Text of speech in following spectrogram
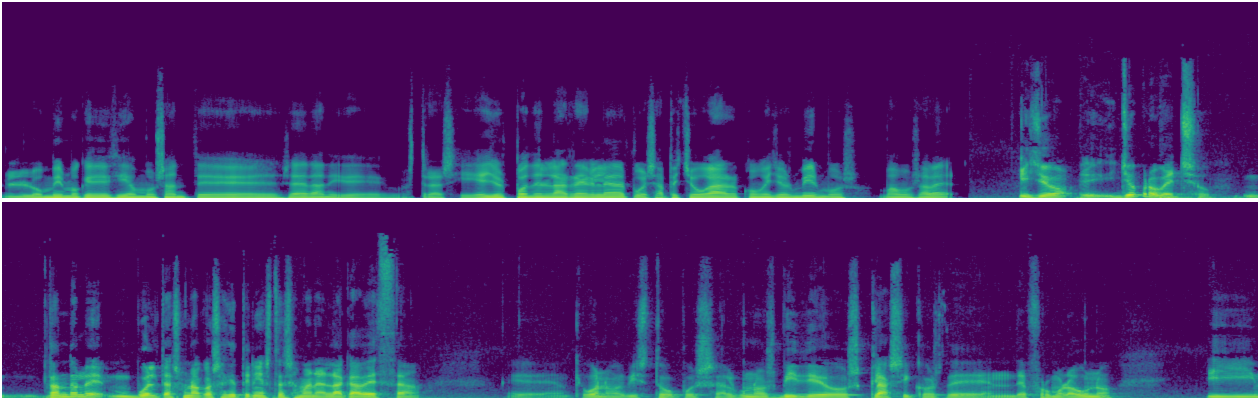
lo mismo que decíamos antes, ¿eh, Dani? De, ostras, si ellos ponen las reglas, pues a pechugar con ellos mismos. Vamos a ver. Y yo, yo aprovecho, dándole vueltas a una cosa que tenía esta semana en la cabeza, eh, que bueno, he visto pues algunos vídeos clásicos de, de Fórmula 1 y,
